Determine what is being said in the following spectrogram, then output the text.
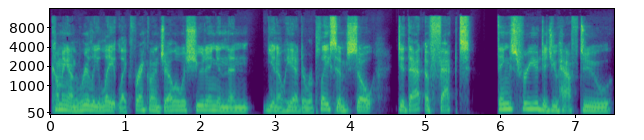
coming on really late. Like Frank Langella was shooting, and then you know he had to replace him. So did that affect things for you? Did you have to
